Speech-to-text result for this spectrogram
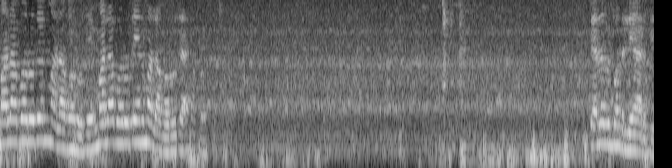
मला भरू दे मला भरू दे. मला भरू दे मला भरू दे असं करतो त्यालाच भरले अर्धे.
